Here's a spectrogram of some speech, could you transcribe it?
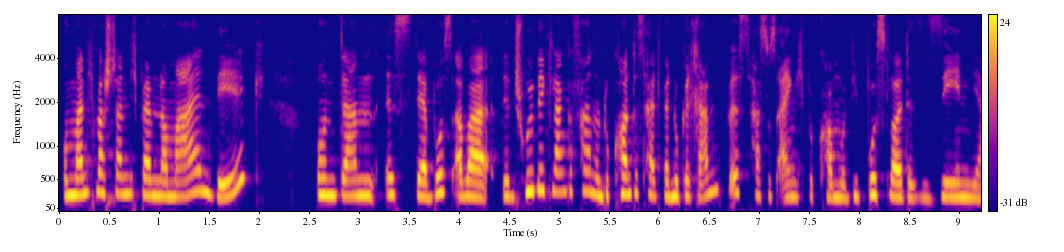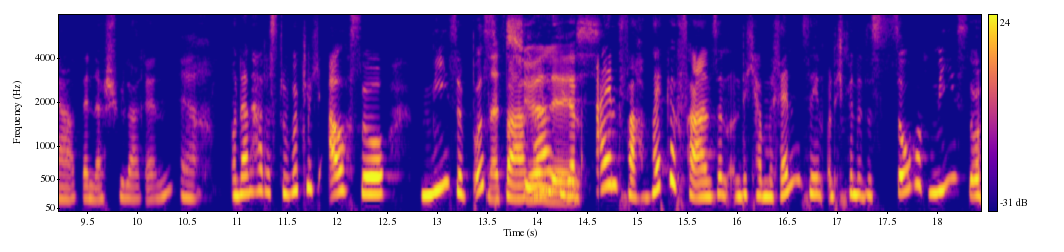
Und manchmal stand ich beim normalen Weg und dann ist der Bus aber den Schulweg lang gefahren und du konntest halt, wenn du gerannt bist, hast du es eigentlich bekommen und die Busleute sehen ja, wenn da Schüler rennen. Ja. Und dann hattest du wirklich auch so miese Busfahrer, die dann Natürlich. einfach weggefahren sind und dich haben rennen sehen. Und ich finde das so mies, so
